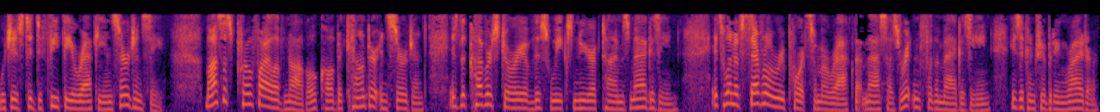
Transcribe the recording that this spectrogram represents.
which is to defeat the Iraqi insurgency. Maass's profile of Nagl, called The Counterinsurgent, is the cover story of this week's New York Times Magazine. It's one of several reports from Iraq that Maass has written for the magazine. He's a contributing writer.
